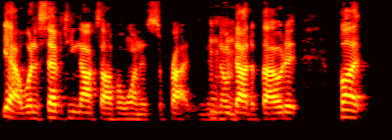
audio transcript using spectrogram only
yeah, when a 17 knocks off a one, it's surprising. There's no Mhm. doubt about it. But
